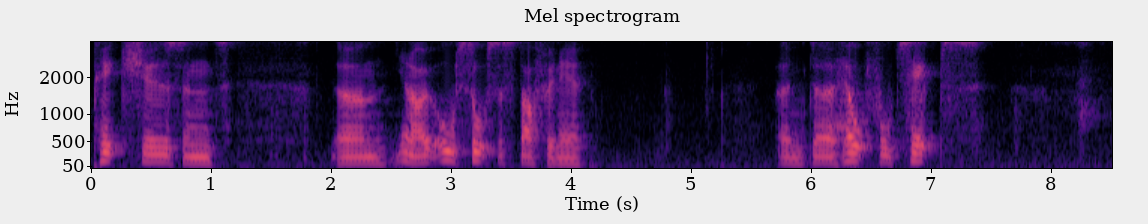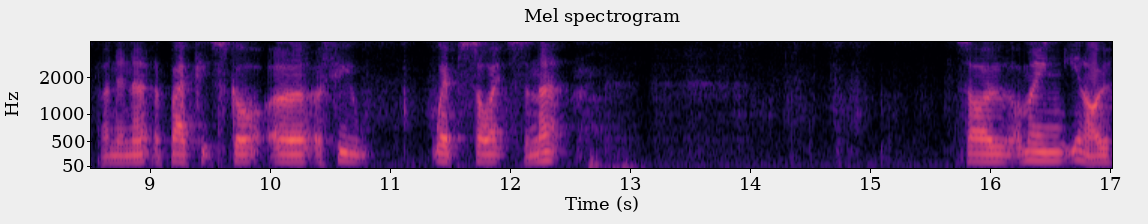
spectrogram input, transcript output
pictures and um, you know all sorts of stuff in here. And uh, helpful tips. And then at the back it's got uh, a few websites and that. So I mean you know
